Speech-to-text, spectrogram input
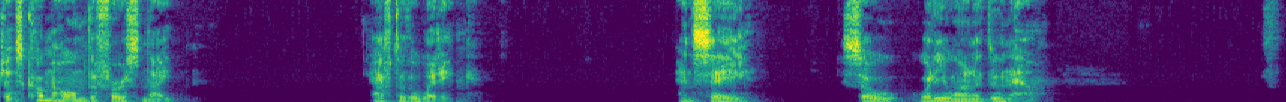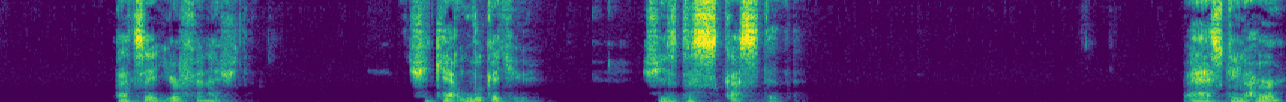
just come home the first night after the wedding and say, So, what do you want to do now? That's it. You're finished. She can't look at you. She's disgusted. Asking her.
